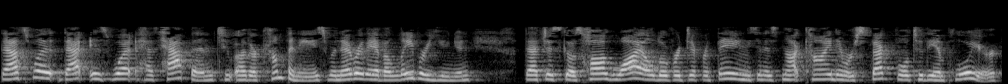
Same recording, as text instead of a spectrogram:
That's what, that is what has happened to other companies whenever they have a labor union that just goes hog wild over different things and is not kind and respectful to the employer,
